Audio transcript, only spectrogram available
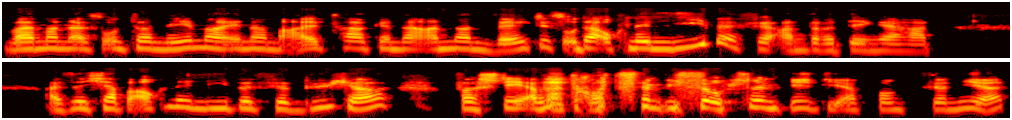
weil man als Unternehmer in einem Alltag in einer anderen Welt ist oder auch eine Liebe für andere Dinge hat. Also ich habe auch eine Liebe für Bücher, verstehe aber trotzdem, wie Social Media funktioniert.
